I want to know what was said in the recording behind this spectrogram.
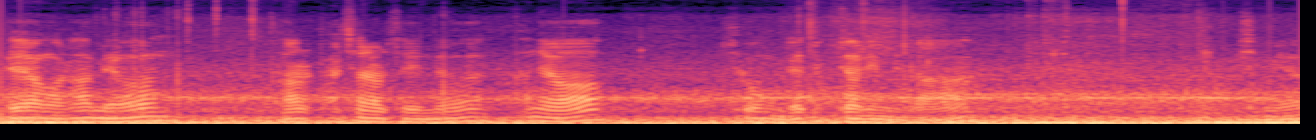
배양을 하면 잘 발전할 수 있는 한엽 총 4촉짜리입니다. 보시면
